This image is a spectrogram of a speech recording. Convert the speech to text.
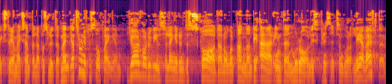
extrema exempel där på slutet, men jag tror ni förstår poängen. Gör vad du vill så länge du inte skadar någon annan. Det är inte en moralisk princip som går att leva efter.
